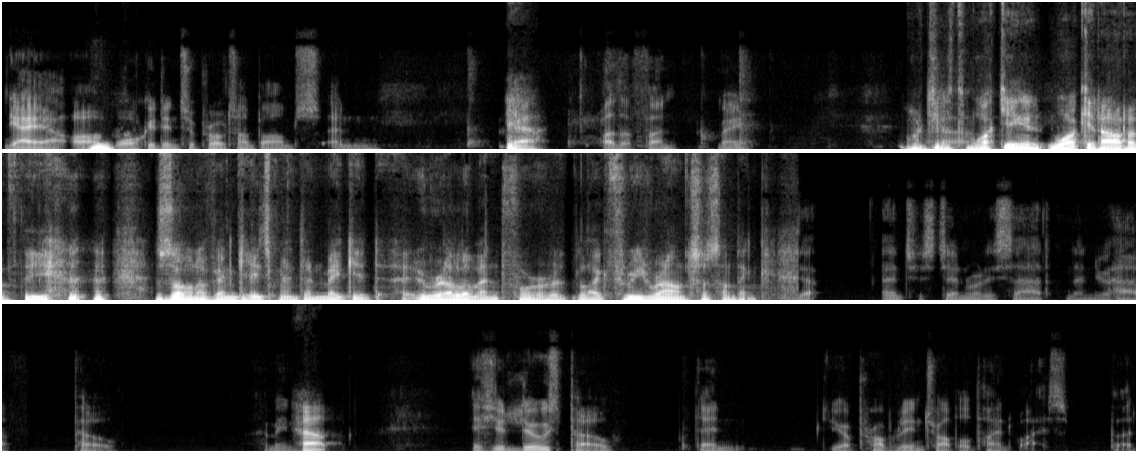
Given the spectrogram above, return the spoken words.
yeah. Yeah. Or Mm. walk it into proton bombs and Yeah. other fun, right? Or just Uh, walking it, walk it out of the zone of engagement and make it irrelevant for like three rounds or something. Yeah, and just generally sad. And then you have Poe. I mean, Yeah. If you lose Poe, then you're probably in trouble point wise. But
